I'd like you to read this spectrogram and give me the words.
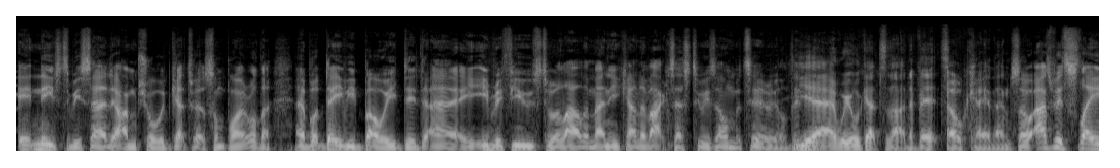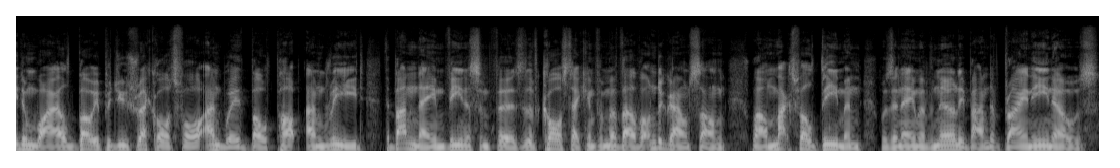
it needs to be said. I'm sure we'd get to it at some point or other. Uh, but David Bowie did. Uh, he refused to allow them any kind of access to his own material. Didn't he? yeah, we will get to that in a bit. Okay, then. So, as with Slade and Wild, Bowie produced records for and with both Pop and Reed. The band name Venus and Furs is, of course, taken from a Velvet Underground song, while Maxwell Demon was the name of an early band of Brian Eno's.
